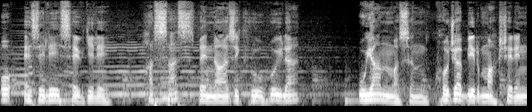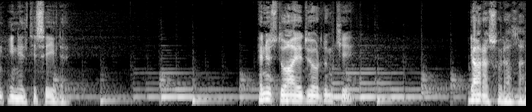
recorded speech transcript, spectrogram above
o ezeli sevgili, hassas ve nazik ruhuyla, uyanmasın koca bir mahşerin iniltisiyle. Henüz dua ediyordum ki, Ya Resulallah,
